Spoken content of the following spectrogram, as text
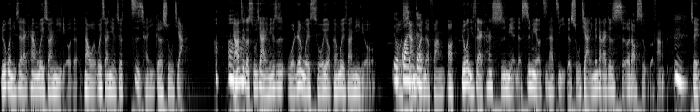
如果你是来看胃酸逆流的，那我胃酸逆流就自成一个书架。哦，然后这个书架里面就是我认为所有跟胃酸逆流有相关的方哦。如果你是来看失眠的，失眠有自他自己一个书架，里面大概就是十二到十五个方，嗯，所以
